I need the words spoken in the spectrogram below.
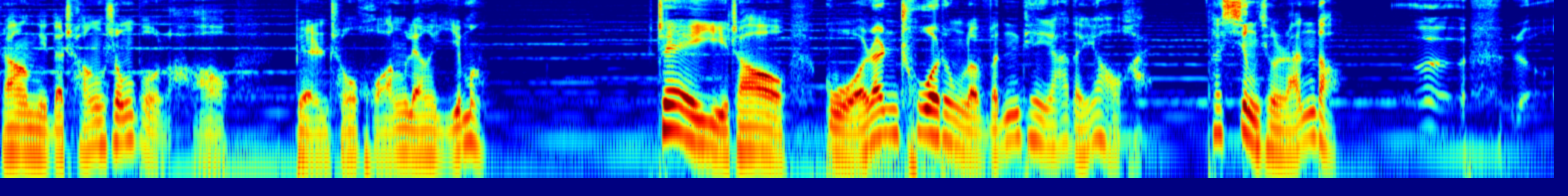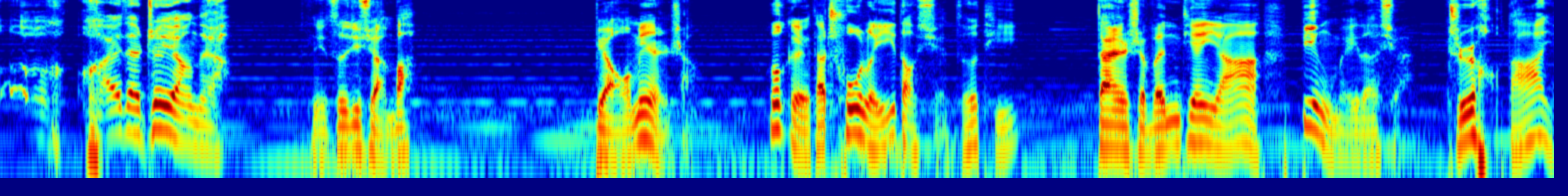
让你的长生不老变成黄粱一梦。这一招果然戳中了文天涯的要害，他悻悻然道：“呃，还带这样的呀？你自己选吧。”表面上我给他出了一道选择题，但是文天涯并没得选，只好答应。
